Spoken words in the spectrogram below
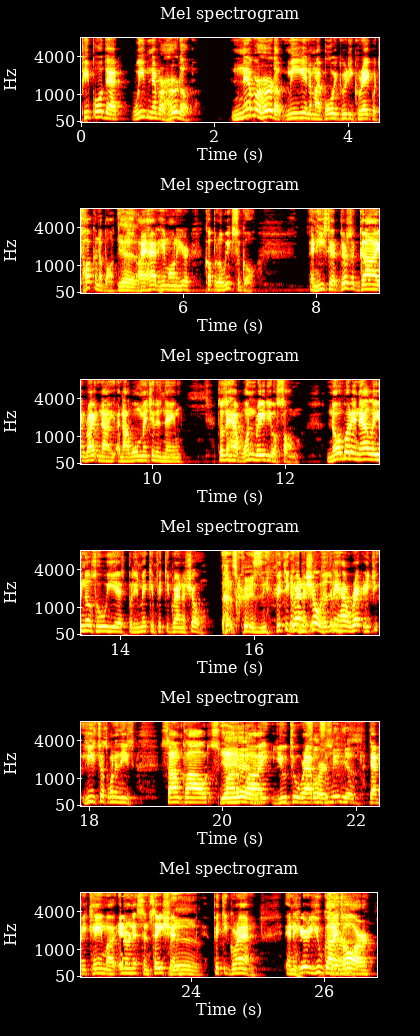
People that we've never heard of, never heard of. Me and my boy Greedy Greg were talking about this. Yeah. I had him on here a couple of weeks ago. And he said, There's a guy right now, and I won't mention his name, doesn't have one radio song. Nobody in LA knows who he is, but he's making 50 grand a show. That's crazy. 50 grand a show. Doesn't he have record? He's just one of these SoundCloud, Yeah, yeah. Spotify, YouTube rappers media. that became an internet sensation. 50 grand. And here you guys Yeah. are.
